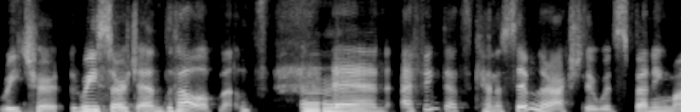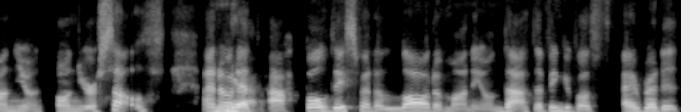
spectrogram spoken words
research research and development. Mm, And I think that's kind of similar actually with spending money on, on yourself. I know Yeah. that Apple, they spend a lot of money on that. I think it was, I read it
